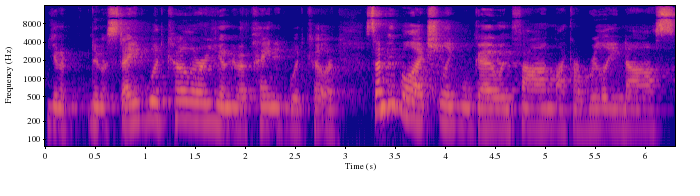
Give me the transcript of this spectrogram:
You're gonna do a stained wood color, you're gonna do a painted wood color. Some people actually will go and find like a really nice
